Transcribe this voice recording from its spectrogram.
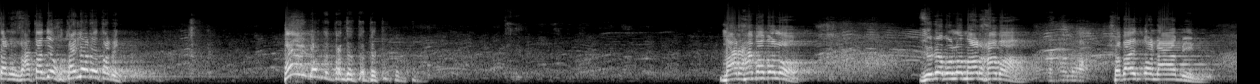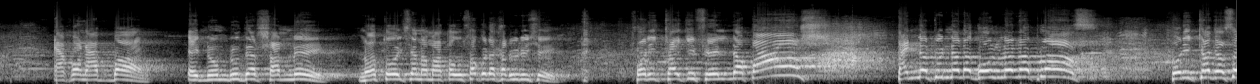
তারা যাতা দিয়ে হতাইল রে তারে। হ্যাঁ। মার হাবা বলো। জোরে বলো মার হাবা সবাই কন আমিন। এখন আব্বা, এই নমরুদের সামনে নত হইছে না, মাথা উঁচা করে খাড়ি রইছে পরীক্ষায় কি ফেল না পাস টান্না টুন্না না গোল্ড না প্লাস পরীক্ষা গেছে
